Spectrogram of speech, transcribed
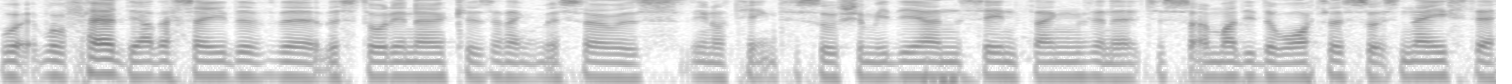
we've heard the other side of the, the story now because I think Moussa was you know taking to social media and saying things, and it just sort of muddied the water. So it's nice to,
